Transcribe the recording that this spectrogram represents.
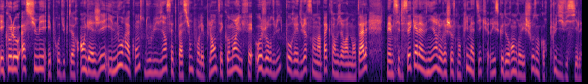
Écolo assumé et producteur engagé, il nous raconte d'où lui vient cette passion pour les plantes et comment il fait aujourd'hui pour réduire son impact environnemental, même s'il sait qu'à l'avenir, le réchauffement climatique risque de rendre les choses encore plus difficiles.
